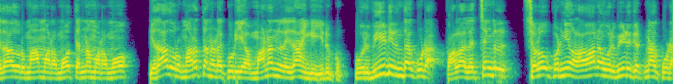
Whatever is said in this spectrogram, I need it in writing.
ஏதாவது ஒரு மாமரமோ தென்னை மரமோ ஏதாவது ஒரு மரத்தை நடக்கூடிய மனநிலை தான் இங்கே இருக்கும். ஒரு வீடு இருந்தால் கூட பல லட்சங்கள் செலவு பண்ணி அழகான ஒரு வீடு கட்டினா கூட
